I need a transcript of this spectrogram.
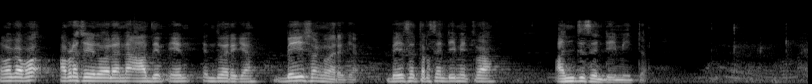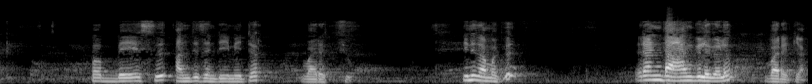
നമുക്കപ്പോൾ അവിടെ ചെയ്ത പോലെ തന്നെ ആദ്യം എന്ത് വരയ്ക്കാം? ബേസ് അങ്ങ് വരയ്ക്കാം. ബേസ് എത്ര സെന്റിമീറ്ററാ അഞ്ച് സെന്റിമീറ്റർ അപ്പൊ ബേസ് അഞ്ച് സെന്റിമീറ്റർ വരച്ചു. ഇനി നമുക്ക് രണ്ട് ആംഗിളുകളും വരയ്ക്കാം.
